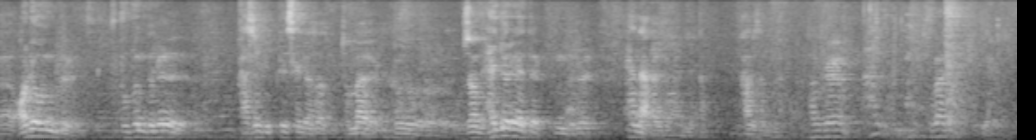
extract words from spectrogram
어, 어려움들 부분들을 가슴 깊이 새겨서 정말 그 우선 해결해야 될 부분들을 해 나가려고 합니다. 감사합니다. 방금 한두 가지 예.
